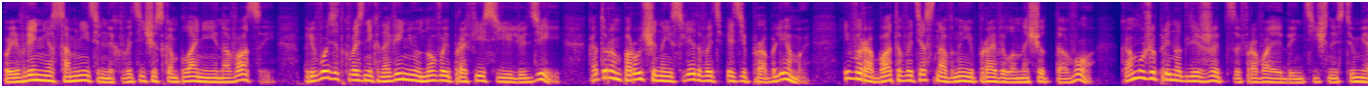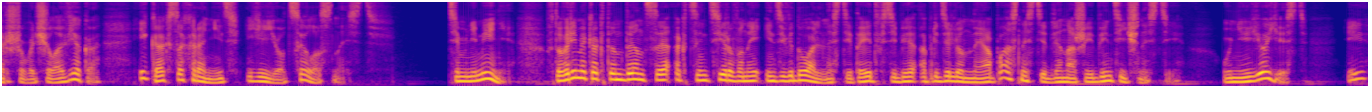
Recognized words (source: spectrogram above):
Появление сомнительных в этическом плане инноваций приводит к возникновению новой профессии людей, которым поручено исследовать эти проблемы и вырабатывать основные правила насчет того, кому же принадлежит цифровая идентичность умершего человека и как сохранить ее целостность. Тем не менее, в то время как тенденция акцентированной индивидуальности таит в себе определенные опасности для нашей идентичности, у нее есть и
